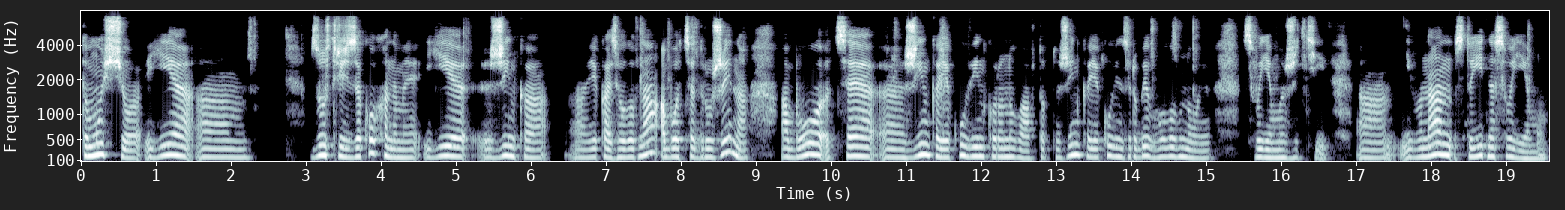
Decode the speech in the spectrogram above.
тому що є зустріч з закоханими, є жінка якась головна, або це дружина, або це е, жінка, яку він коронував, тобто жінка, яку він зробив головною в своєму житті. І вона стоїть на своєму.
